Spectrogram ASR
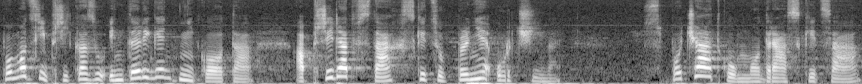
Pomocí příkazu inteligentní kóta a přidat vztah skicu plně určíme. Zpočátku modrá skica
